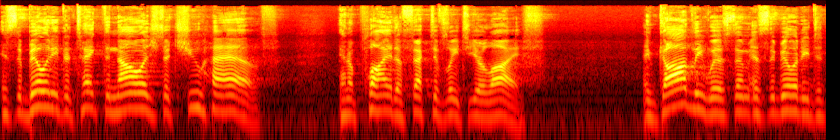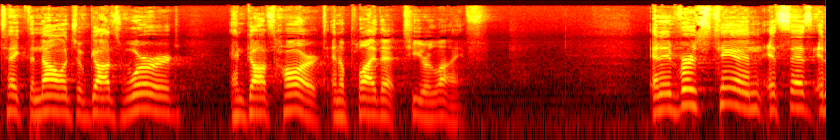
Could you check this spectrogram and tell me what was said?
is the ability to take the knowledge that you have and apply it effectively to your life. And godly wisdom is the ability to take the knowledge of God's word and God's heart and apply that to your life. And in verse 10, it says, It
